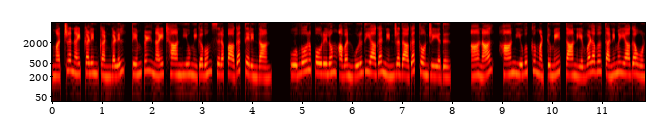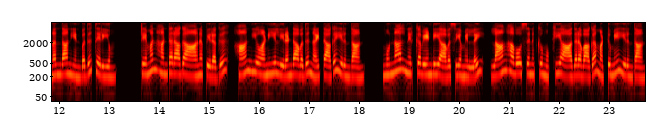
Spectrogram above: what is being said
மற்ற நைட்களின் கண்களில் டெம்பிள் நைட் ஹான்யூ மிகவும் சிறப்பாக தெரிந்தான். ஒவ்வொரு போரிலும் அவன் உறுதியாக நின்றதாக தோன்றியது. ஆனால் ஹான் யுவுக்கு மட்டுமே தான் எவ்வளவு தனிமையாக உணர்ந்தான் என்பது தெரியும். டெமன் ஹண்டராக ஆன பிறகு ஹான் யு அணியில் இரண்டாவது நைட்டாக இருந்தான். முன்னால் நிற்க வேண்டிய அவசியமில்லை லாங் ஹவோசனுக்கு முக்கிய ஆதரவாக மட்டுமே இருந்தான்.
